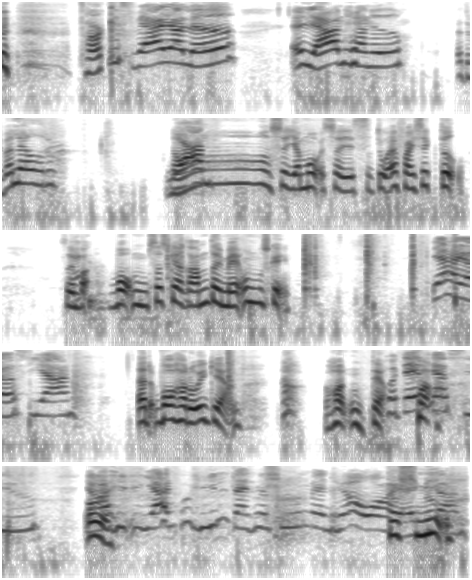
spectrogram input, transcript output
tak. Desværre, jeg lavede af jern hernede. Er det, hvad lavede du? Nå, Jern. så, jeg må, så, så du er faktisk ikke død. Så, ja. hvor, så skal jeg ramme dig i maven måske. Der har jeg også jern. At, hvor har du ikke jern? Hånden der. På den Bam. her side. Jeg Okay. har jern på hele den her side, men herover Det er har jeg snyd. ikke jern.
